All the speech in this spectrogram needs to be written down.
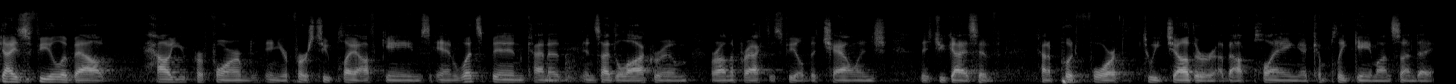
guys feel about how you performed in your first two playoff games and what's been kind of inside the locker room or on the practice field the challenge that you guys have kind of put forth to each other about playing a complete game on Sunday?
